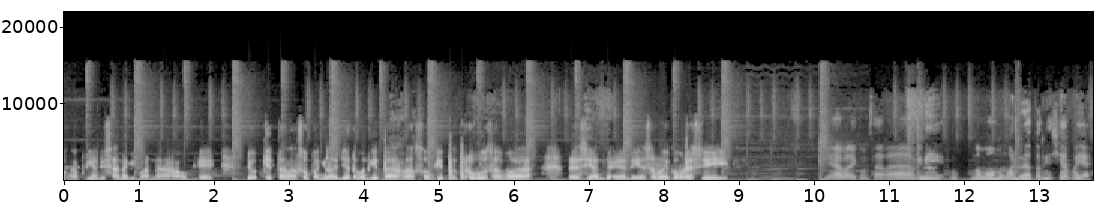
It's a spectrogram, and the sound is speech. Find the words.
pengabdian di sana gimana oke yuk kita langsung panggil aja teman kita langsung kita terhubung sama Resi Andayani Assalamualaikum Resi Ya, Waalaikumsalam. Ini ngomong-ngomong moderatornya siapa ya?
